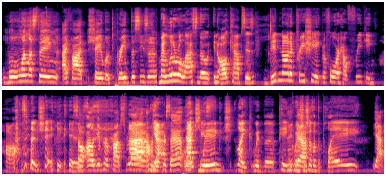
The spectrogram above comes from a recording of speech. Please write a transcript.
well, one last thing. I thought Shay looked great this season. my literal last note in all caps is did not appreciate before how freaking hot Shay is. So I'll give her props for that. Uh, hundred yeah. percent. that Like she's wig, like with the pink when Yeah. she shows up to play. yeah, So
